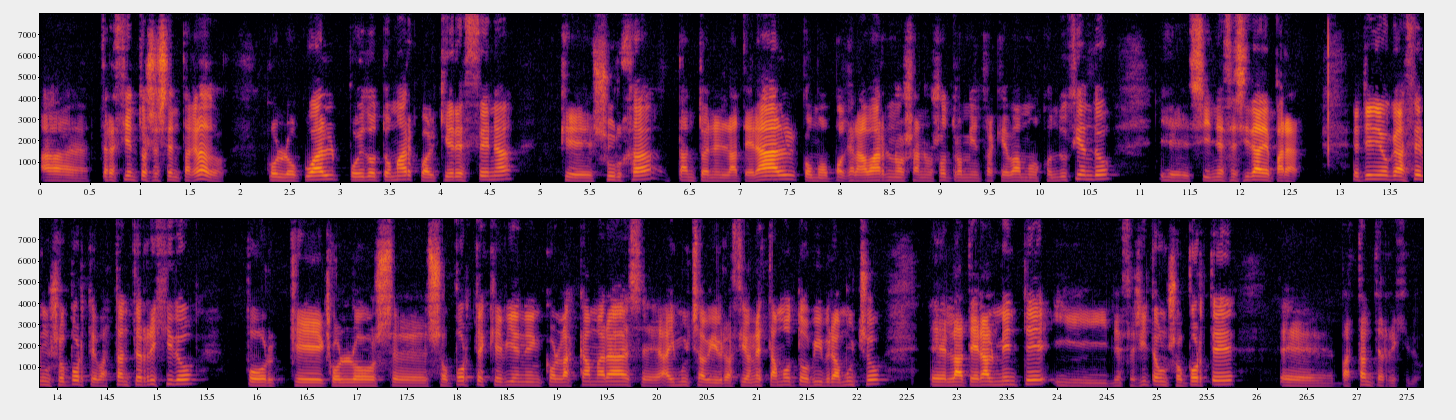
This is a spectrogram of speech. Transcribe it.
a 360 grados, con lo cual puedo tomar cualquier escena que surja tanto en el lateral como grabarnos a nosotros mientras que vamos conduciendo eh, sin necesidad de parar. He tenido que hacer un soporte bastante rígido porque con los eh, soportes que vienen con las cámaras eh, hay mucha vibración. Esta moto vibra mucho lateralmente y necesita un soporte bastante rígido.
